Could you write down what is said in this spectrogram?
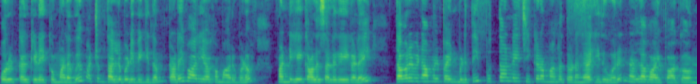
பொருட்கள் கிடைக்கும் அளவு மற்றும் தள்ளுபடி விகிதம் கடைவாரியாக மாறுபடும். பண்டிகை கால சலுகைகளை தவறவிடாமல் பயன்படுத்தி புத்தாண்டை சிக்கனமாக தொடங்க இது ஒரு நல்ல வாய்ப்பாகும்.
